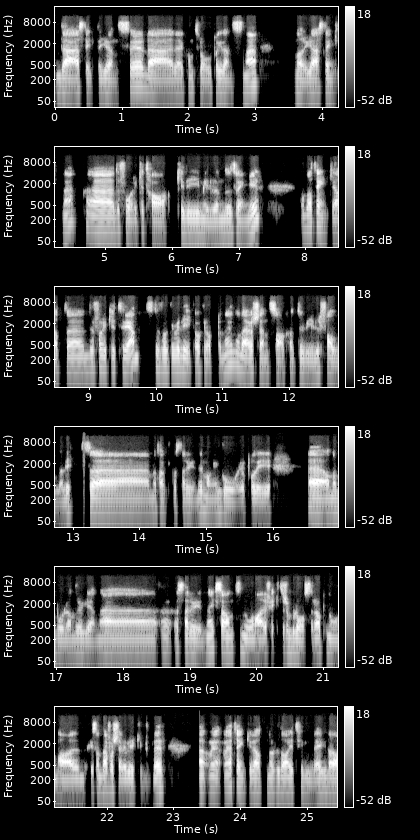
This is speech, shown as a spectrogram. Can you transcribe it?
det er stengte grenser, det er kontroll på grensene. Norge er stengt ned. du får ikke tak i de midlene du trenger. Og da tenker jeg at uh, du får ikke trent, du får ikke vedlikeholdt kroppen din. Og det er jo kjent sak at du vil falle litt uh, med tanke på steroider. Mange går jo på de uh, anabole androgene steroidene. ikke sant? Noen har effekter som blåser opp, noen har ikke sant? Det er forskjellige virkemidler. Og jeg, og jeg, tenker at Når du da i tillegg da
